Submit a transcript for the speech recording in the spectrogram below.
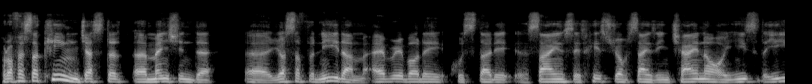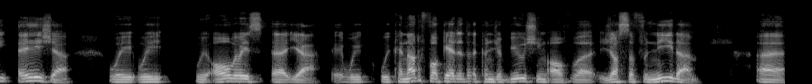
Professor Kim just uh, mentioned uh, Joseph Needham. Everybody who studied science, history of science in China or in East Asia, we we we always uh, yeah we we cannot forget the contribution of uh, Joseph Needham. Uh,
